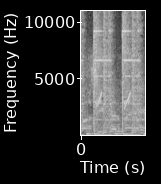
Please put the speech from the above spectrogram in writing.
वासीगर मैं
